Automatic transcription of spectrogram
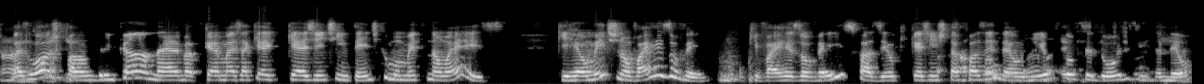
Ah, mas lógico, falando brincando, né? Porque, mas aqui é que a gente entende que o momento não é esse. Que realmente não vai resolver. O que vai resolver é isso, fazer o que, que a gente está fazendo, é unir os torcedores, entendeu?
